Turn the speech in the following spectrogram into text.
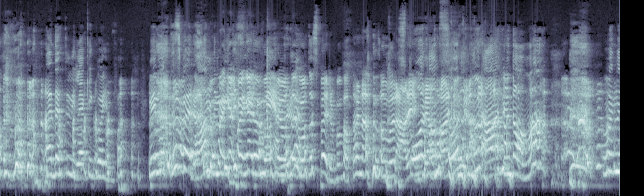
Altså, Nei, dette vil jeg ikke gå inn på. Vi måtte spørre han. men Poenget, poenget er at vi måtte, vi måtte spørre forfatteren. Da. Sånn, hvor er det egentlig han han sånn? har Hvor er hun dama? Men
